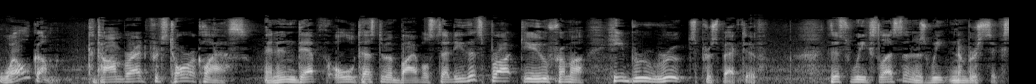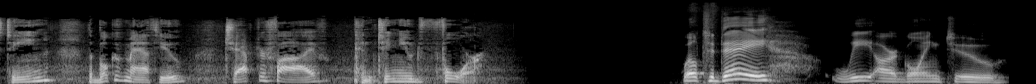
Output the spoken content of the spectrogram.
Welcome to Tom Bradford's Torah class, an in depth Old Testament Bible study that's brought to you from a Hebrew roots perspective. This week's lesson is week number 16, the book of Matthew, chapter 5, continued 4. Well, today we are going to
